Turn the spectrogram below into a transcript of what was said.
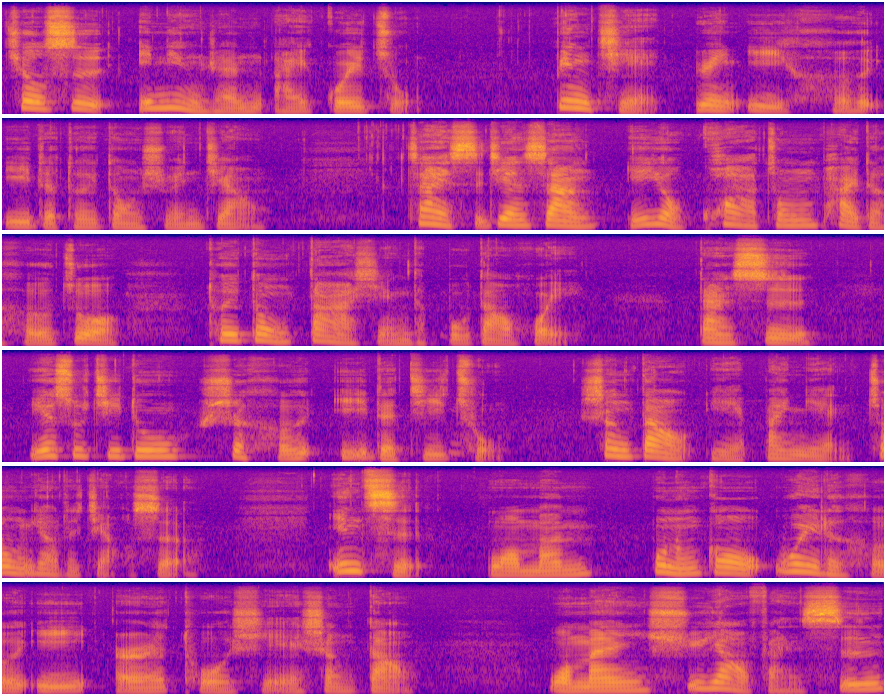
就是引领人来归主。并且愿意合一的推动宣教，在实践上也有跨宗派的合作，推动大型的布道会。但是，耶稣基督是合一的基础，圣道也扮演重要的角色。因此，我们不能够为了合一而妥协圣道。我们需要反思：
